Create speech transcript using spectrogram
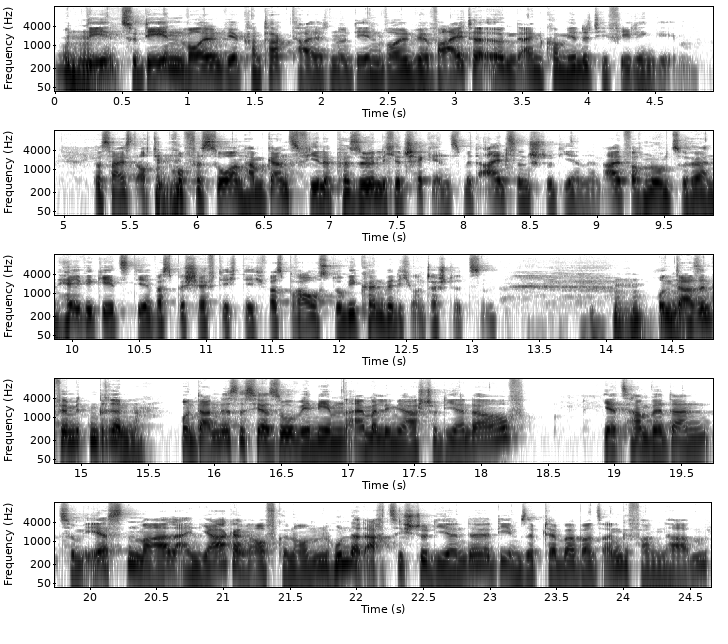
Und mhm. de zu denen wollen wir Kontakt halten und denen wollen wir weiter irgendein Community-Feeling geben. Das heißt, auch die mhm. Professoren haben ganz viele persönliche Check-ins mit einzelnen Studierenden, einfach nur um zu hören, hey, wie geht's dir? Was beschäftigt dich? Was brauchst du? Wie können wir dich unterstützen? Mhm. Und da sind wir mittendrin. Und dann ist es ja so, wir nehmen einmal im Jahr Studierende auf. Jetzt haben wir dann zum ersten Mal einen Jahrgang aufgenommen, 180 Studierende, die im September bei uns angefangen haben,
